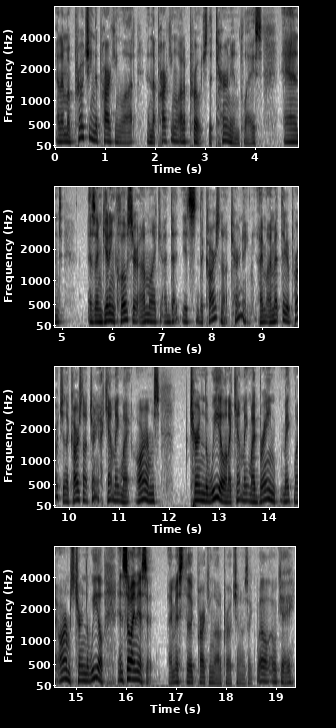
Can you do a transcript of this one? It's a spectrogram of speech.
and I'm approaching the parking lot and the parking lot approach, the turn in place. And as I'm getting closer, I'm like, uh, it's the car's not turning. I'm, I'm at the approach and the car's not turning. I can't make my arms turn the wheel and I can't make my brain make my arms turn the wheel. And so I miss it. I missed the parking lot approach and I was like, well, okay.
